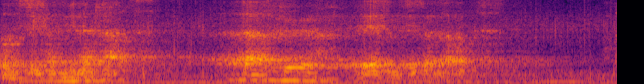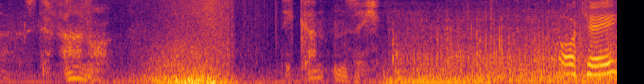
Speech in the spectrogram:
Und sie haben ihn entfernt. Dafür werden sie belohnt. Stefano. Die kannten sich. Okay.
